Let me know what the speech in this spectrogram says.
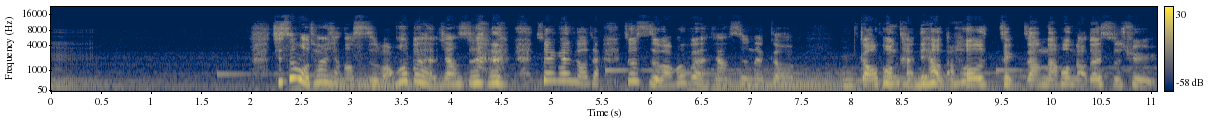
嗯，其实我突然想到，死亡会不会很像是现在开始我讲，就死亡会不会很像是那个你高空弹跳，然后紧张，然后脑袋失去，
